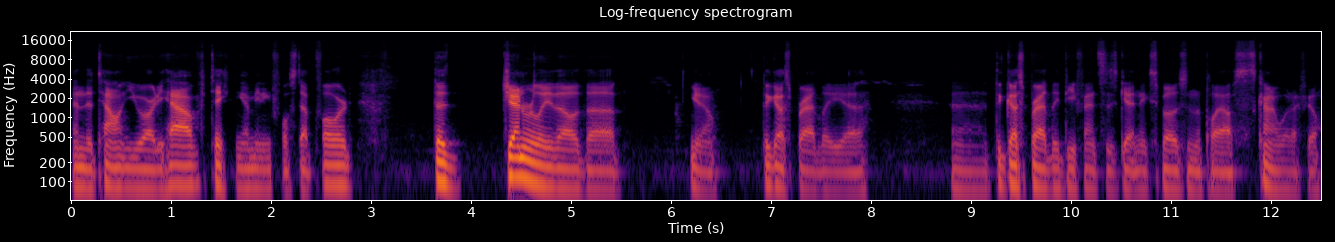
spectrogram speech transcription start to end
and the talent you already have, taking a meaningful step forward. The generally though the you know the Gus Bradley uh, uh, the Gus Bradley defense is getting exposed in the playoffs. It's kind of what I feel.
